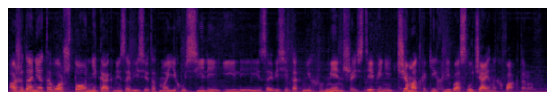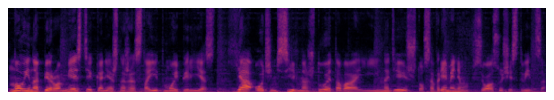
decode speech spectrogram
Ожидание того, что никак не зависит от моих усилий или зависит от них в меньшей степени, чем от каких-либо случайных факторов. Ну и на первом месте, конечно же, стоит мой переезд. Я очень сильно жду этого и надеюсь, что со временем все осуществится.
